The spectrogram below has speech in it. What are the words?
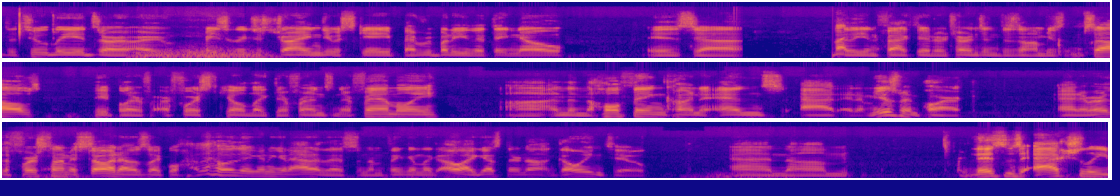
the two leads are, are basically just trying to escape. Everybody that they know is uh, infected or turns into zombies themselves. People are, are forced to kill like their friends and their family, uh, and then the whole thing kind of ends at an amusement park. And I remember the first time I saw it, I was like, "Well, how the hell are they going to get out of this?" And I'm thinking like, "Oh, I guess they're not going to." And um, this is actually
